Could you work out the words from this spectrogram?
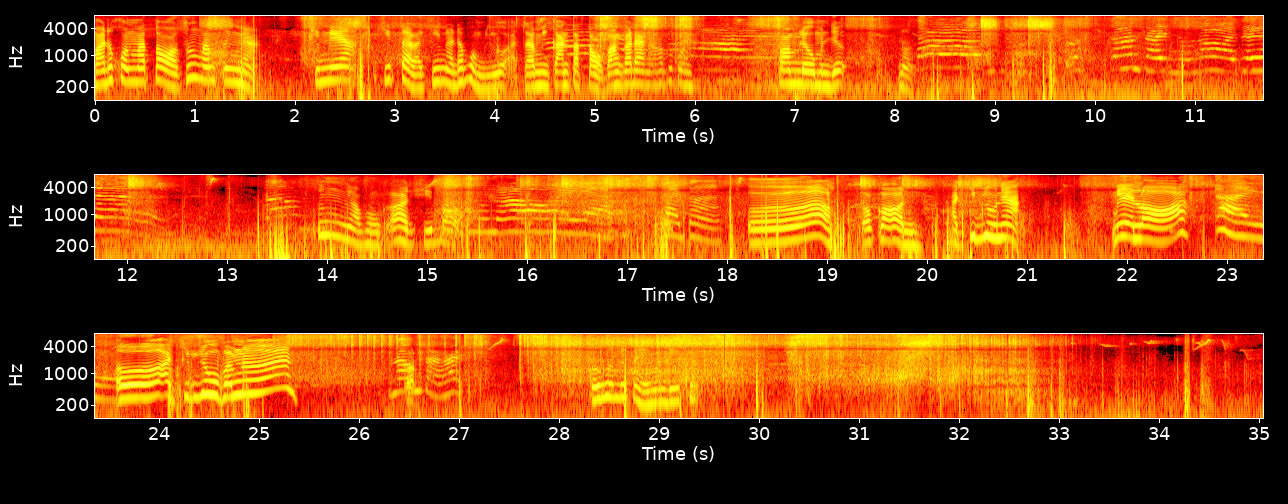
มาทุกคนมาต่อซึ่งตามจริงเนี่ยคลิปเนี้ยคลิปแต่ละคลิปเนี่ยถ้าผมรีวิวอาจจะมีการตัดต่อบ้างก็ได้นะครับทุกคนความเร็วมันเยอะหน่อยซึ่งเนี่ยผมก็อัดคลิปแบบเออแล้วก่อนอัดคลิปอยู่เนี่ยไม่เห็นเหรอเอออัดคลิปอยู่แป๊บนึงเออเพื่อนไปใส่มันดิเพื่อน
